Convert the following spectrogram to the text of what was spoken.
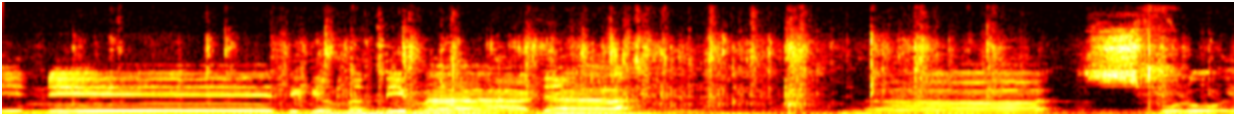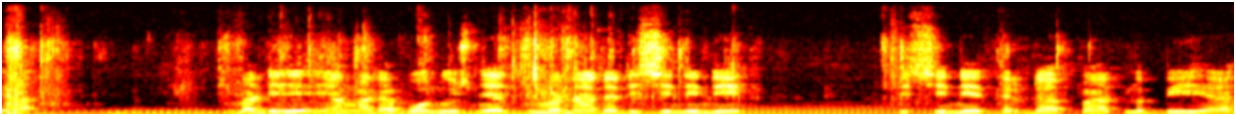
ini 345 ada eh, uh, 10 ya. Cuman di yang ada bonusnya cuman ada di sini nih. Di sini terdapat lebih ya.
